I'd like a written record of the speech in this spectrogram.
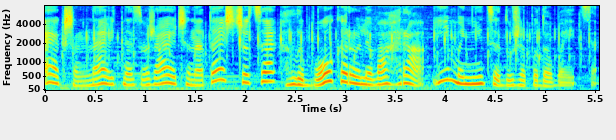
екшен, навіть незважаючи на те, що це глибока рольова гра, і мені це дуже подобається.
